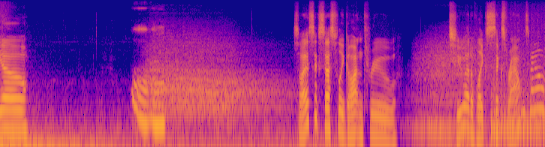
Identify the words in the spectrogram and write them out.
Hey, Rio. So I've successfully gotten through two out of like six rounds now?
